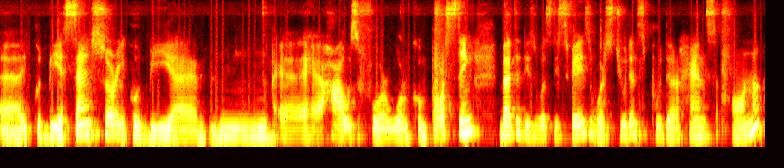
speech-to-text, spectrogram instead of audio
It could be a sensor it could be a, mm, a house for warm composting but this was this phase where students put their hands on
